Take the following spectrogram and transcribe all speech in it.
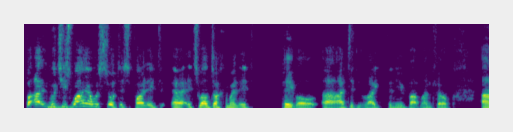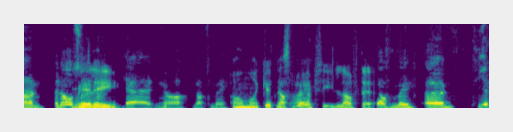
but I, which is why I was so disappointed. Uh, it's well documented. People, uh, I didn't like the new Batman film, um, and also Really? yeah, no, not for me, Oh my goodness! I absolutely loved it. not for me. Um, yeah,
